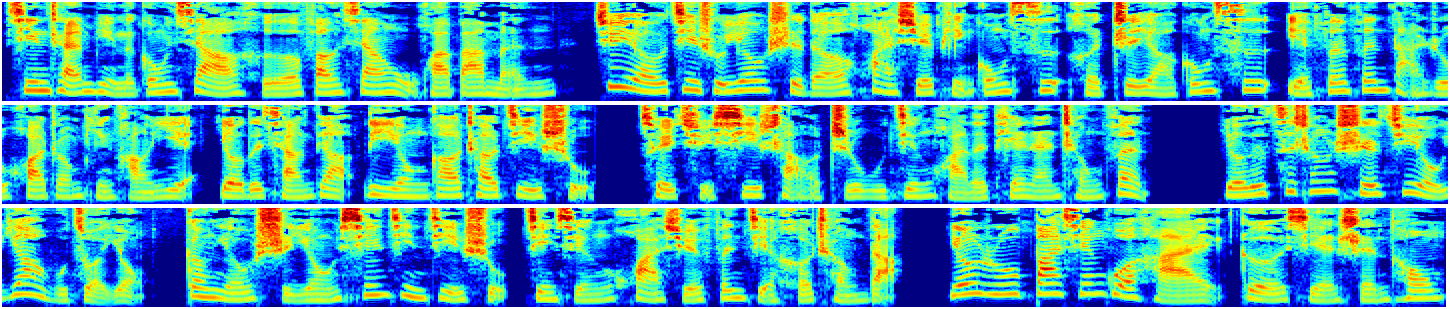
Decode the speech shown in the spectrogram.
新产品的功效和芳香五花八门，具有技术优势的化学品公司和制药公司也纷纷打入化妆品行业。有的强调利用高超技术萃取稀少植物精华的天然成分，有的自称是具有药物作用，更有使用先进技术进行化学分解合成的。犹如八仙过海，各显神通。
